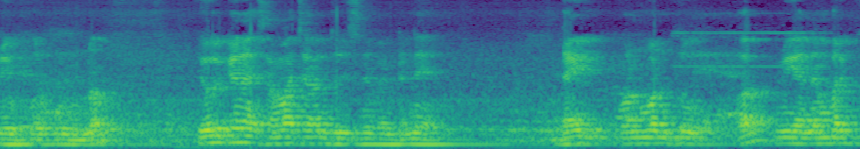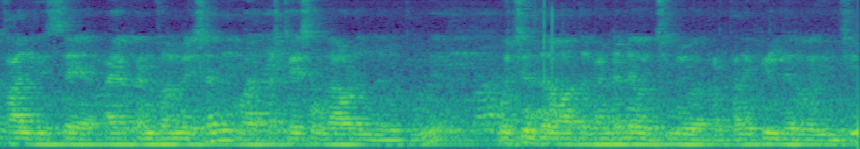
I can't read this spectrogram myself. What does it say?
మేము కోరుకుంటున్నాం. ఎవరికైనా సమాచారం తెలిసిన వెంటనే డైల్ వన్ వన్ టూ మీ ఆ నెంబర్కి కాల్ చేస్తే ఆ యొక్క ఇన్ఫర్మేషన్ మా యొక్క స్టేషన్ రావడం జరుగుతుంది. వచ్చిన తర్వాత వెంటనే వచ్చి మేము అక్కడ తనిఖీలు నిర్వహించి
